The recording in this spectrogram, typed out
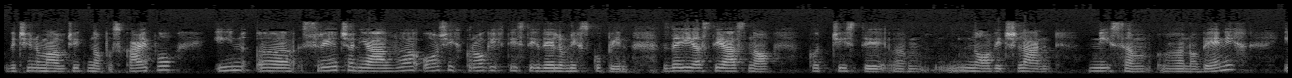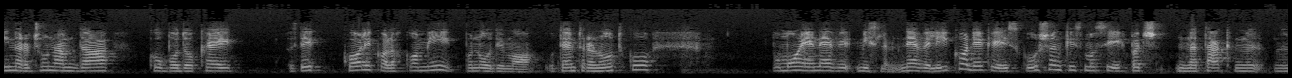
večinoma očitno po Skypu in uh, srečanja v ožjih krogih tistih delovnih skupin. Zdaj jaz jasno, kot čisti um, novi član, nisem v nobenih in računam, da ko bodo kaj, zdaj koliko lahko mi ponudimo v tem trenutku, po moje ne, mislim, ne veliko, nekaj izkušenj, ki smo si jih pač na tak na, na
